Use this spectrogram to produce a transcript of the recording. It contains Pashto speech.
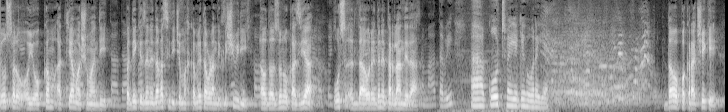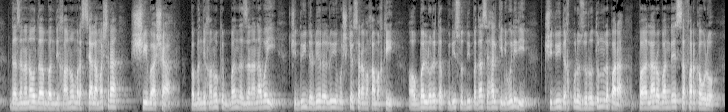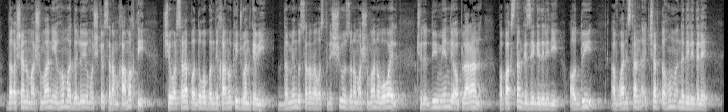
یو سل او یو کم اتیا ماشومان دي په دې کې ځنې دغه سدي چې محکمې ته وړاندې کړی شوې دي او د زنو قضیه اوس د اوریدنې تر لاندې ده تبي کورټ مې یې کې هو رہی ہے دا په کراچي کې د زنانو د بندیخانو مرستياله مشره شیبا شاه په بندیخانو کې بند زنانه وایي چې دوی د ډیر لوی مشکل سره مخامخ دي او بل لوري ته پولیسو دوی په داسې حال کې نیولې دي چې دوی د خپل ضرورتونو لپاره په لارو باندې سفر کولو دغه شان ماشومان یې هم د لوی مشکل سره مخامخ دي چې ورسره په دغه بندیخانو کې ژوند کوي د میندو سره راوستل شي او زنه ماشومان وویل چې د دوی میندې او پلاران په پاکستان کې زیږیدلې دي او دوی افغانستان چرته هم نه دی لیدلې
